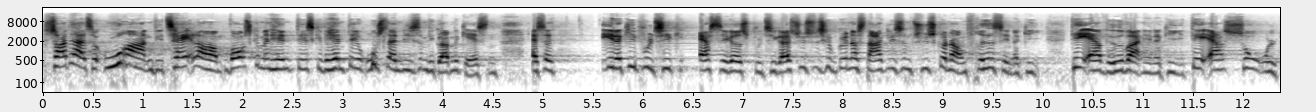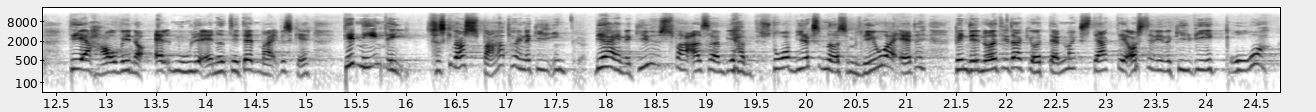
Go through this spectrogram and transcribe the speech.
så er det altså uran, vi taler om. Hvor skal man hente det? Skal vi hente det i Rusland, ligesom vi gør med gassen? Altså, energipolitik er sikkerhedspolitik, og jeg synes, vi skal begynde at snakke ligesom tyskerne om frihedsenergi. Det er vedvarende energi, det er sol, det er havvind og alt muligt andet. Det er den vej, vi skal. Det er den ene del. Så skal vi også spare på energien. Vi har energibesparelser, vi har store virksomheder, som lever af det, men det er noget af det, der har gjort Danmark stærkt. Det er også den energi, vi ikke bruger,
